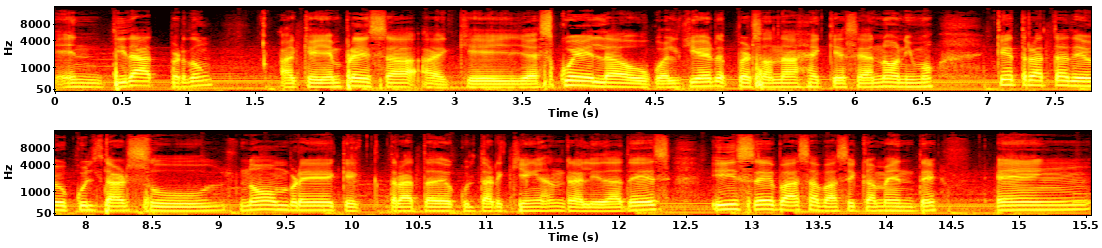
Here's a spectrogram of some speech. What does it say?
entidad, perdón, aquella empresa, aquella escuela o cualquier personaje que sea anónimo que trata de ocultar su nombre, que trata de ocultar quién en realidad es y se basa básicamente en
